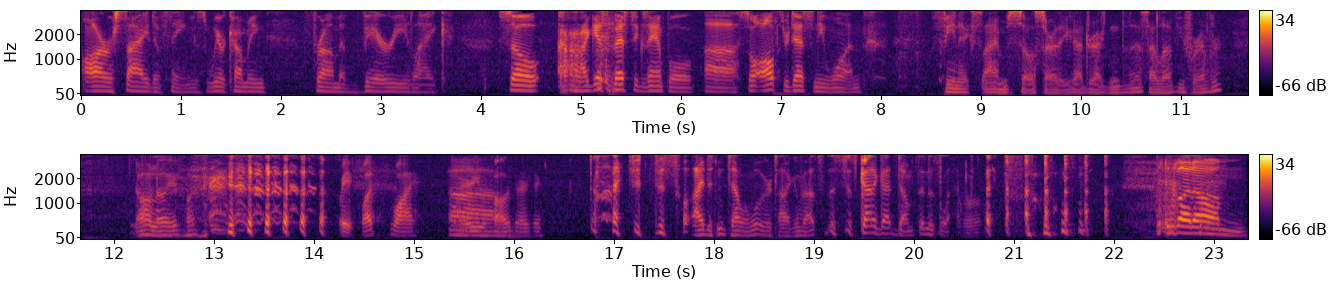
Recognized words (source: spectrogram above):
our side of things, we're coming from a very like. So, I guess best example. Uh, so all through Destiny One, Phoenix. I'm so sorry that you got dragged into this. I love you forever. Oh no, you're fine. Wait, what? Why? Why are you Um, apologizing? I just this I didn't tell him what we were talking about, so this just kind of got dumped in his lap. but um,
